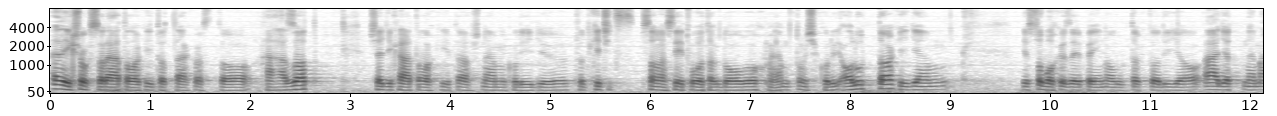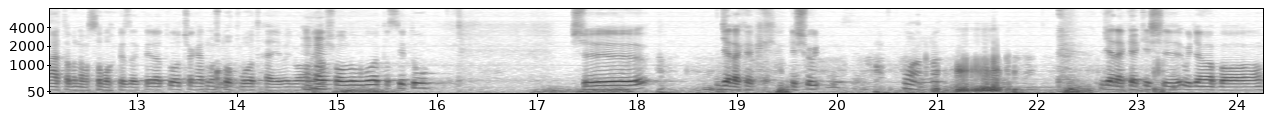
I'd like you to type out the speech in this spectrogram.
elég sokszor átalakították azt a házat, és egyik átalakításnál, amikor így tudod, kicsit szanaszét voltak dolgok, mert nem tudom, és akkor így aludtak, így ilyen a szoba közepén aludtak, tudod, így a ágyat nem általában nem a szoba közepére tudod, csak hát most ott volt hely, vagy valami uh-huh. hasonló volt a szitu. És ö, gyerekek is úgy, Vannak. gyerekek is ugyanabban a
